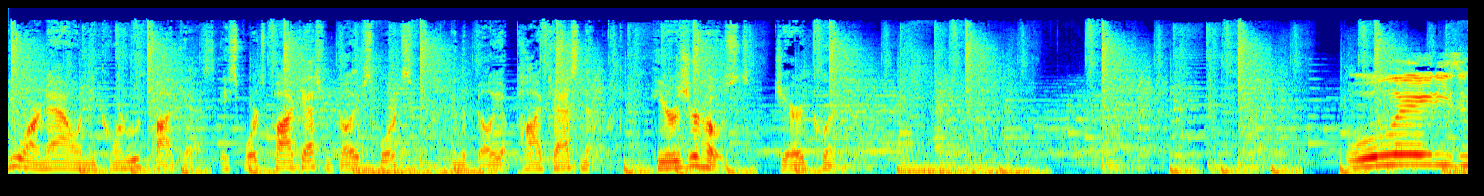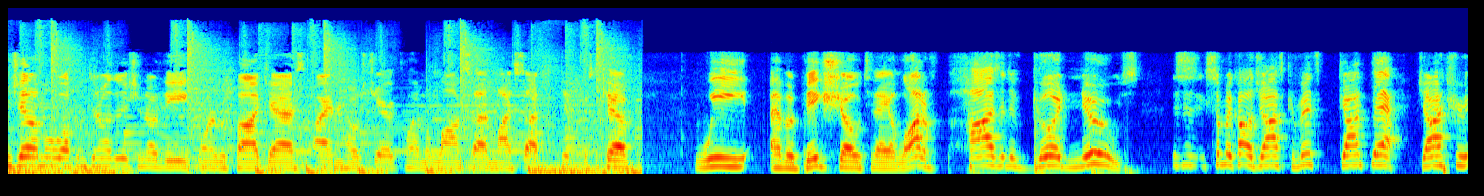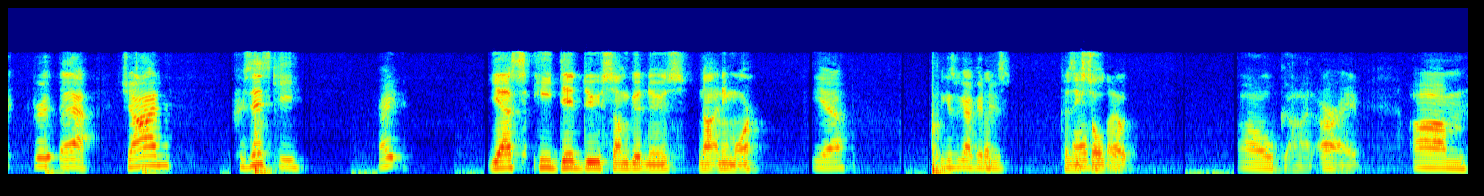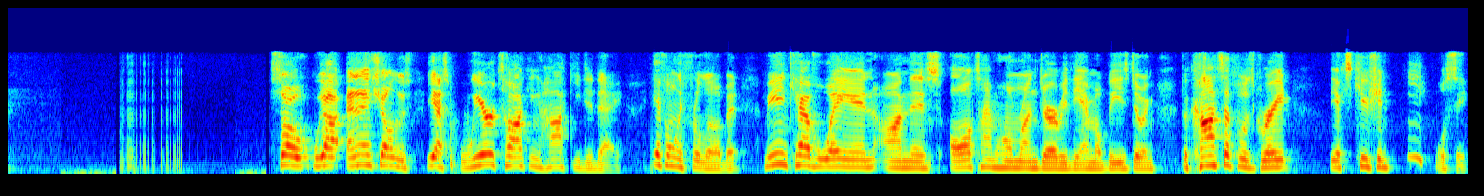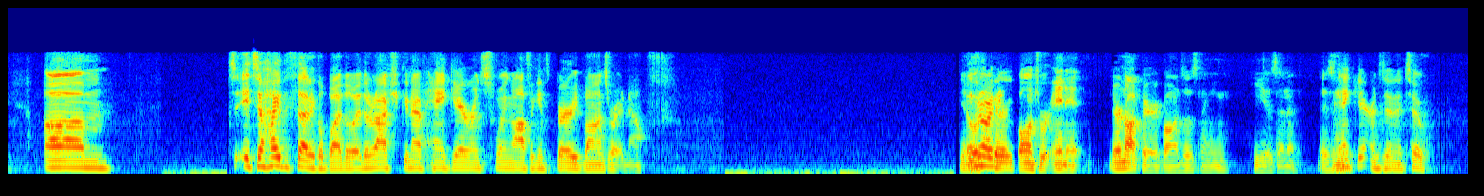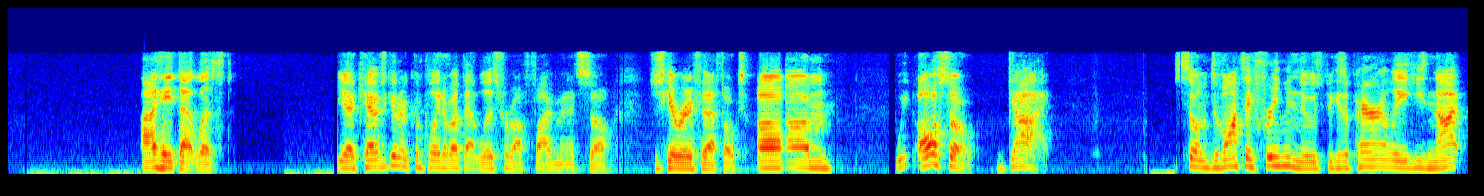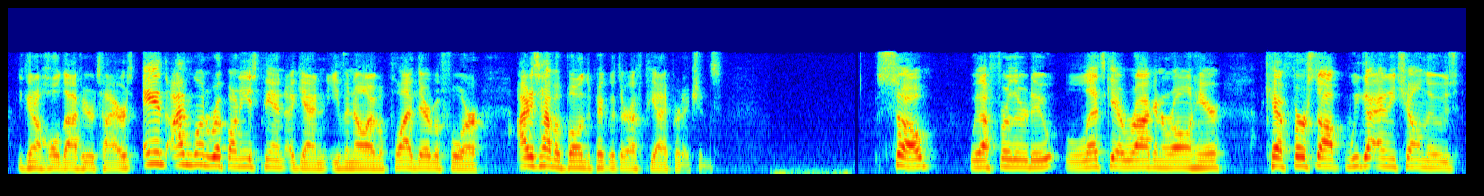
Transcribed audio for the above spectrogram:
You are now in the Korner Booth Podcast, a sports podcast from Belly Up Sports and the Belly Up Podcast Network. Here is your host, Jared Clinton. Ladies and gentlemen, welcome to another edition of the Korner Booth Podcast. I am your host, Jared Clem, alongside my sidekick. Kev. We have a big show today, a lot of positive, good news. This is somebody called John Krasinski. John, yeah, John, yeah, John Krasinski, right? Yes, he did do some good news. Not anymore. Yeah, because we got good That's news. Because he sold before- out. Oh God. All right. Um. So we got NHL news. Yes, we're talking hockey today, if only for a little bit. Me and Kev weigh in on this all-time home run derby the MLB is doing. The concept was great. The execution, eh, we'll see. Um. It's, it's a hypothetical, by the way. They're not actually gonna have Hank Aaron swing off against Barry Bonds right now. You know, You know, if Barry Bonds were in it. They're not Barry Bonds. I was thinking he is in it, isn't Hank he? Aaron's in it too. I hate that list. Yeah, Kev's gonna complain about that list for about five minutes, so just get ready for that, folks. Um, we also got some Devonta Freeman news because apparently he's not gonna hold out he retires, and I'm going to rip on ESPN again, even though I've applied there before. I just have a bone to pick with their FPI predictions. So, without further ado, let's get rocking and rolling here. Kev, first off, we got NHL news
